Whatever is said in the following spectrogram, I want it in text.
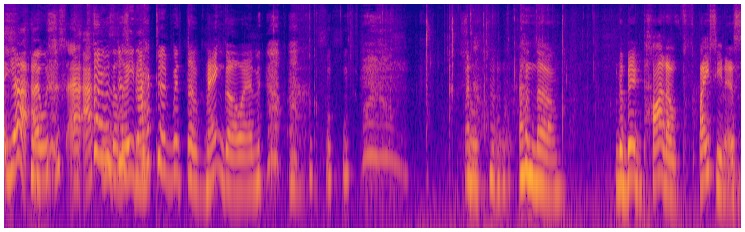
yeah, I was just asking I was the lady. distracted with the mango and So, and the the big pot of spiciness.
